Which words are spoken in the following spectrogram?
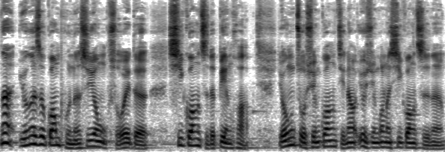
那原二色光谱呢，是用所谓的吸光值的变化，用左旋光减到右旋光的吸光值呢，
